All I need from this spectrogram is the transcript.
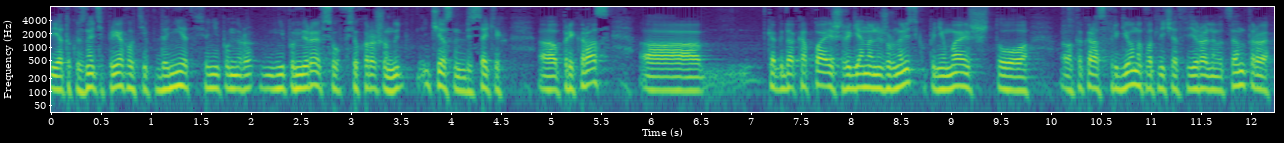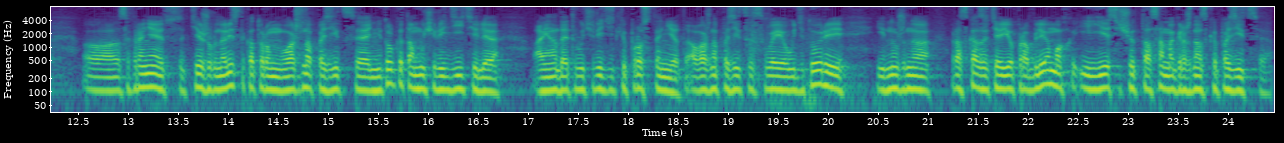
Я такой, знаете, приехал, типа, да нет, все не, помира, не помираю, все, все хорошо. Ну, честно, без всяких прикрас когда копаешь региональную журналистику, понимаешь, что как раз в регионах, в отличие от федерального центра, э, сохраняются те журналисты, которым важна позиция не только там учредителя, а иногда этого учредителя просто нет, а важна позиция своей аудитории, и нужно рассказывать о ее проблемах, и есть еще та самая гражданская позиция.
